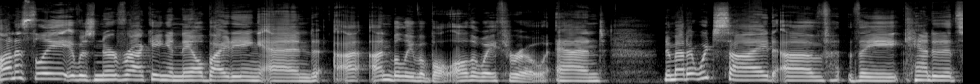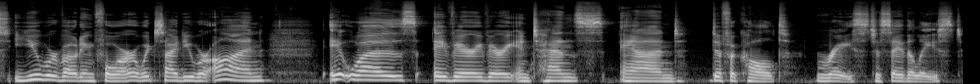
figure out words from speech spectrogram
honestly, it was nerve wracking and nail biting and uh, unbelievable all the way through. And no matter which side of the candidates you were voting for, which side you were on, it was a very, very intense and difficult race, to say the least.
